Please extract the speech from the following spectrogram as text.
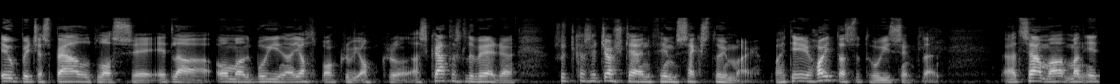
uppbygga spelplats eller om man bor i en jaktbank vi ankro. Alltså kvart att levera så kanske just här en 5-6 timmar. Och det är höjtaste tog i simpelthen. Att samma man är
